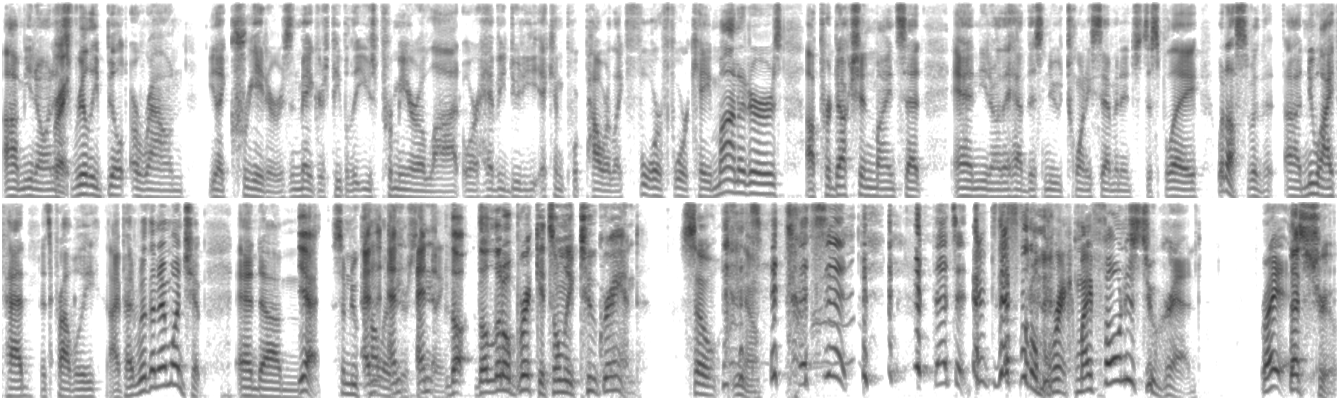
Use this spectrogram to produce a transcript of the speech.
um you know and it's really built around you like creators and makers, people that use Premiere a lot or heavy duty. It can power like four 4K monitors, a production mindset, and you know they have this new 27 inch display. What else with it? Uh, new iPad. It's probably iPad with an M1 chip, and um, Yeah. some new And, colors and, or something. and the, the little brick, it's only two grand. So, you know, That's it. That's it. That's little brick. My phone is two grand, right? that's true.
